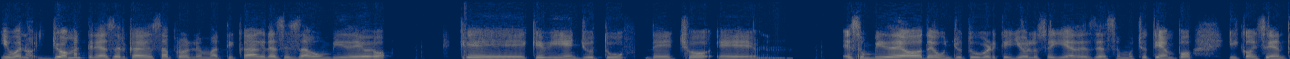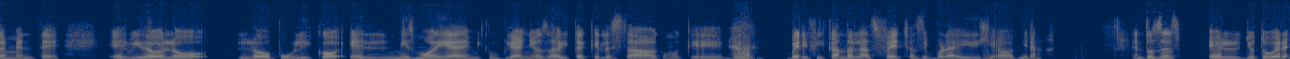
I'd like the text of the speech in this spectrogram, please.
Y bueno, yo me enteré acerca de esa problemática gracias a un video que, que vi en YouTube. De hecho, eh, es un video de un youtuber que yo lo seguía desde hace mucho tiempo y coincidentemente el video lo, lo publicó el mismo día de mi cumpleaños, ahorita que lo estaba como que verificando las fechas y por ahí dije, oh, mira. Entonces, el youtuber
